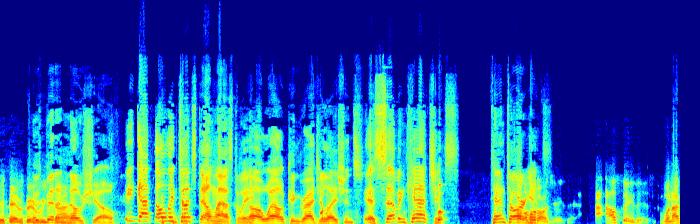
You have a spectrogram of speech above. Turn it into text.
Every, every There's been time. a no show. He got the only touchdown last week. Oh well, congratulations. Yeah, seven catches, ten targets. Hold on, Jason. I- I'll say this. When I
